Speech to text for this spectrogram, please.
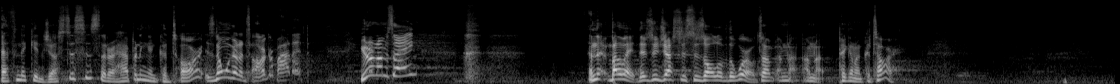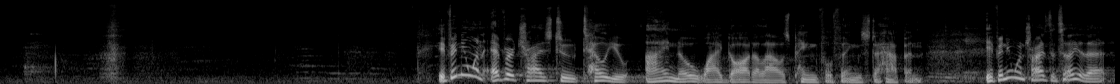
ethnic injustices that are happening in Qatar? Is no one going to talk about it? You know what I'm saying? And then, by the way, there's injustices all over the world, so I'm, I'm, not, I'm not picking on Qatar. If anyone ever tries to tell you, I know why God allows painful things to happen, if anyone tries to tell you that,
